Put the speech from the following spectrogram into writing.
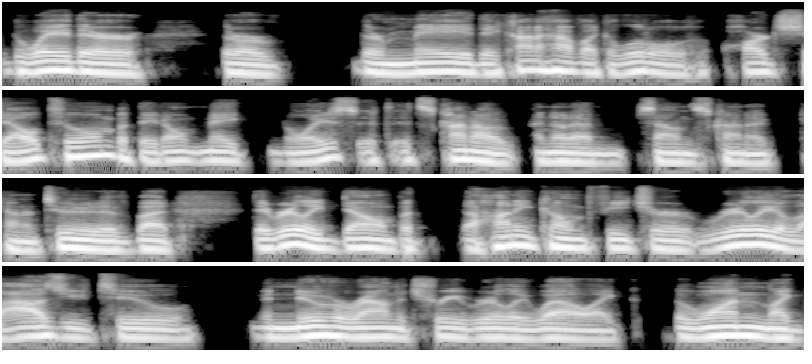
the way they're they're they're made, they kind of have like a little hard shell to them, but they don't make noise. It, it's kind of I know that sounds kind of counterintuitive, but they really don't. But the honeycomb feature really allows you to maneuver around the tree really well. Like the one like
